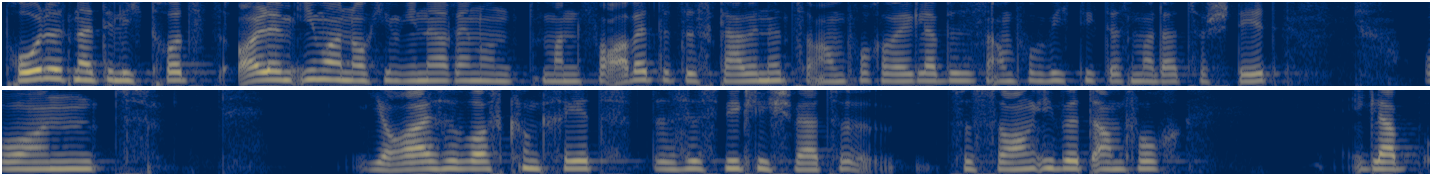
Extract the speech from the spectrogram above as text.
brodelt natürlich trotz allem immer noch im Inneren und man verarbeitet das, glaube ich, nicht so einfach, aber ich glaube, es ist einfach wichtig, dass man dazu steht. Und ja, also was konkret, das ist wirklich schwer zu, zu sagen. Ich würde einfach, ich glaube,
